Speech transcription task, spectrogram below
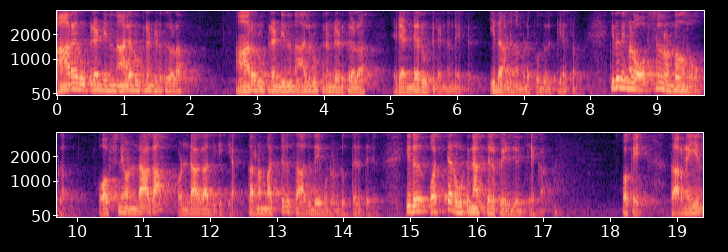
ആറ് റൂട്ട് രണ്ടിൽ നിന്ന് നാല് റൂട്ട് രണ്ട് എടുത്തുകളാം. ആറ് റൂട്ട് രണ്ടിൽ നിന്ന് നാല് റൂട്ട് രണ്ട് എടുത്തുകളാം. രണ്ട് റൂട്ട് രണ്ട് എന്ന് കിട്ടും ഇതാണ് നമ്മുടെ പൊതു വ്യത്യാസം. ഇത് നിങ്ങൾ ഓപ്ഷനിൽ ഉണ്ടോ എന്ന് നോക്കുക ഓപ്ഷനെ ഉണ്ടാകാം ഉണ്ടാകാതിരിക്കാം. കാരണം മറ്റൊരു സാധ്യതയും കൊണ്ടുണ്ട് ഉത്തരത്തിന്. ഇത് ഒറ്റ റൂട്ടിനകത്ത് ചിലപ്പോൾ എഴുതി വെച്ചേക്കാം. ഓക്കെ കാരണം ഈ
